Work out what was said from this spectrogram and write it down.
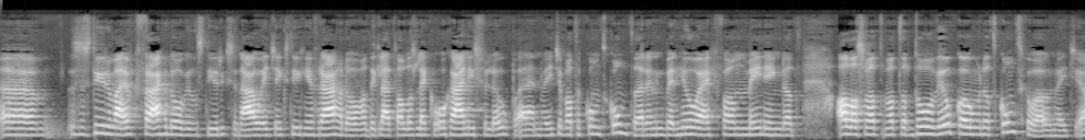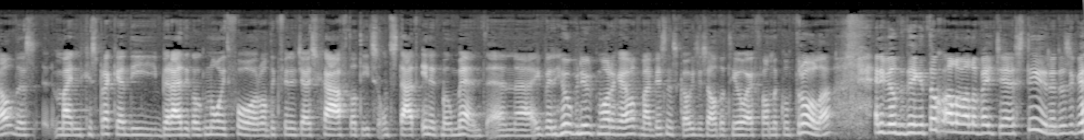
Um, ze sturen mij of ik vragen door wilde sturen. Ik zei, nou weet je, ik stuur geen vragen door, want ik laat alles lekker organisch verlopen. En weet je, wat er komt, komt er. En ik ben heel erg van mening dat alles wat, wat er door wil komen, dat komt gewoon, weet je wel. Dus mijn gesprekken, die bereid ik ook nooit voor. Want ik vind het juist gaaf dat iets ontstaat in het moment. En uh, ik ben heel benieuwd morgen, want mijn business coach is altijd heel erg van de controle. En die wil de dingen toch allemaal een beetje sturen. Dus ik ben,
